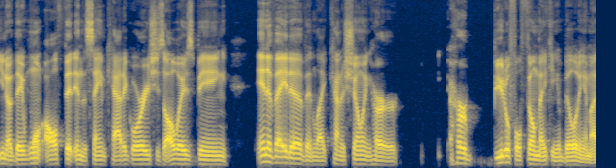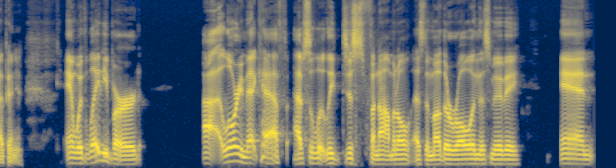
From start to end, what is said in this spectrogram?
you know they won't all fit in the same category. She's always being innovative and like kind of showing her her beautiful filmmaking ability, in my opinion. And with Lady Bird, uh, Laurie Metcalf, absolutely just phenomenal as the mother role in this movie. And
